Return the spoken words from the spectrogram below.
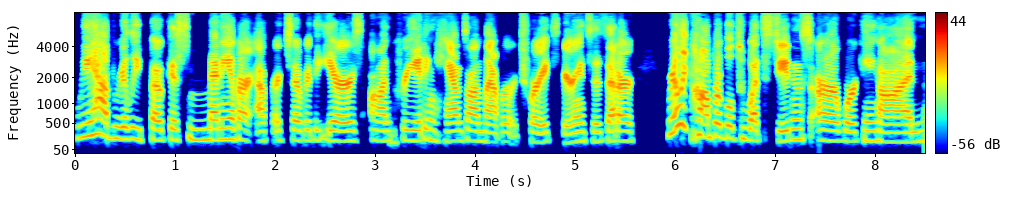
we have really focused many of our efforts over the years on creating hands on laboratory experiences that are really comparable to what students are working on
